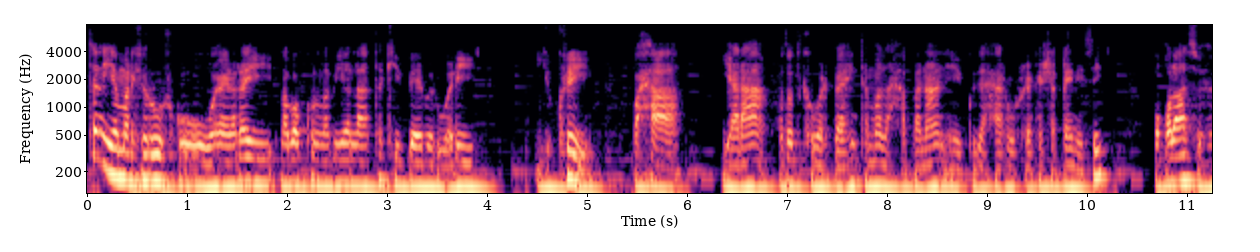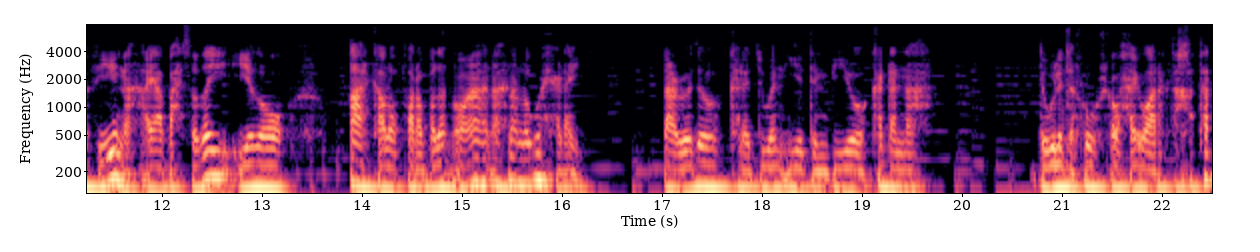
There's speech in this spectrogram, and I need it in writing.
Tan iyo markii ruushku uu weeraray kii februari ukraine waxaa yaraa codadka warbaahinta madaxa bannaan ee gudaha ruushka ka shaqaynaysay boqolaal suxufiyiin ah ayaa baxsaday iyadoo qaar kaloo fara badan oo caan ahna lagu xidhay dacwado kala duwan iyo dembiyo ka dhan ah dowladda ruushka waxay u aragta khatar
